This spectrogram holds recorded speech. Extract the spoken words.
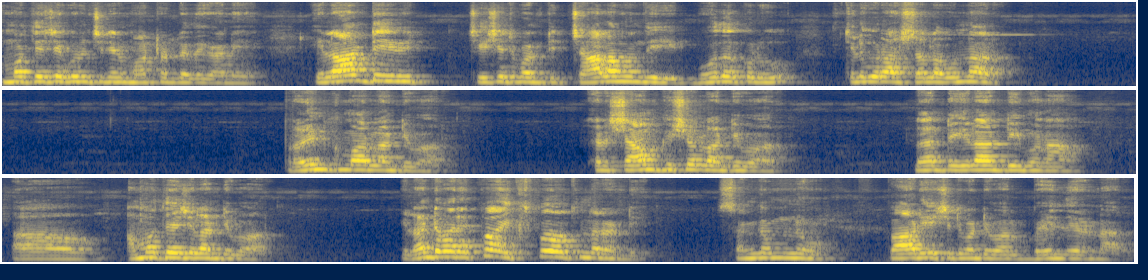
అమర్తేజ గురించి నేను మాట్లాడలేదు కానీ ఇలాంటివి చేసేటువంటి చాలామంది బోధకులు తెలుగు రాష్ట్రాల్లో ఉన్నారు. ప్రవీణ్ కుమార్ లాంటి వారు లేదా శ్యామ్ కిషోర్ లాంటి వారు లేదంటే ఇలాంటి మన ఆ, లాంటి వారు. ఇలాంటి వారు ఎక్కువ ఎక్స్పోజ్ అవుతున్నారండి. సంఘంను పాడు చేసేటువంటి వారు బయలుదేరినారు.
